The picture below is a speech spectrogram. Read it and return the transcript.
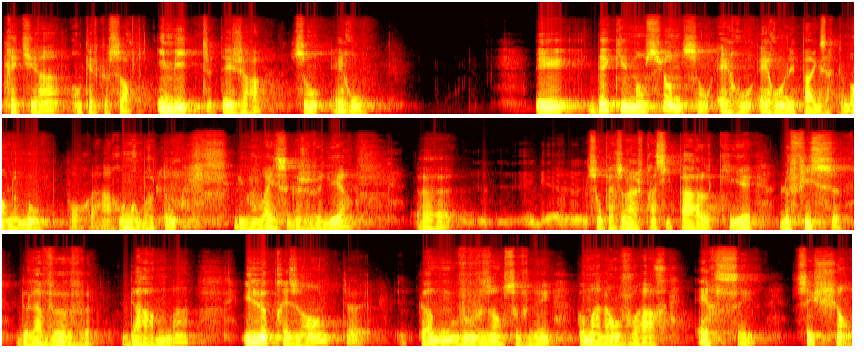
Chrétien, en quelque sorte, imite déjà son héros. Et dès qu'il mentionne son héros, héros n'est pas exactement le mot pour un roman breton, mais vous voyez ce que je veux dire, euh, son personnage principal, qui est le fils de la veuve d'âme, il le présente, comme vous vous en souvenez, comme allant voir hercer ses chants.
